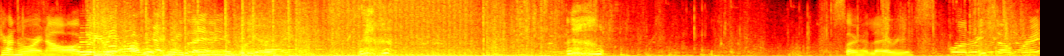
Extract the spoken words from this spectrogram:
channel right now. I'm Bro, literally, I'm literally sending a video. so hilarious. Glittery self-ray.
